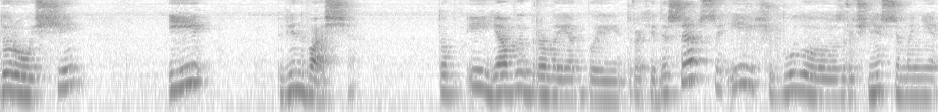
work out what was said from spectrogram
дорожчий і він важче. Тобто, і я вибрала якби трохи дешевше, і щоб було зручніше мені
